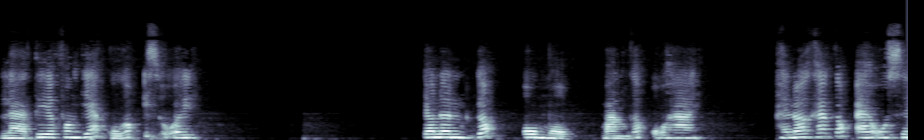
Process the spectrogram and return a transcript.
là tia phân giác của góc XOY. Cho nên góc O1 bằng góc O2. Hay nói khác góc AOC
